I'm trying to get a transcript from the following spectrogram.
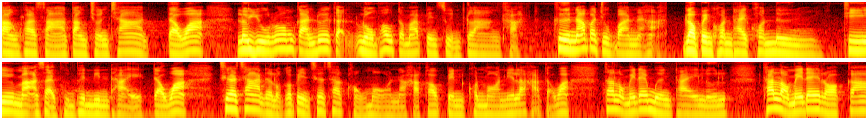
ต่างภาษาต่างชนชาติ แต่ว่าเราอยู่ร่วมกันด้วยกับหลวงพ่ออุตมะเป็นศูนย์กลางค่ะ คือณปัจจุบันนะคะเราเป็นคนไทยคนหนึ่ง ที่มาอาศัยผืนแผ่นดินไทย แต่ว่าเชื้อชาติเนี่ยเราก็เป็นเชื้อชาติของมอญนะคะเขาเป็นคนมอญนี่แหละค่ะแต่ว่าถ้าเราไม่ได้เมืองไทยหรือถ้าเราไม่ได้รอเก้า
